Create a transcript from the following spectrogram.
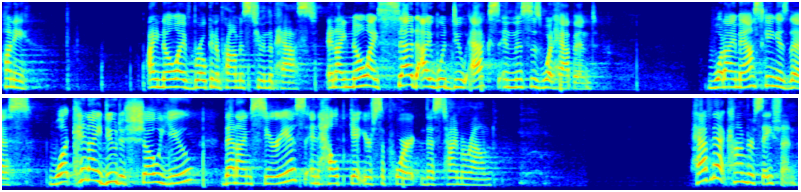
Honey, I know I've broken a promise to you in the past, and I know I said I would do X, and this is what happened. What I'm asking is this What can I do to show you that I'm serious and help get your support this time around. Have that conversation.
